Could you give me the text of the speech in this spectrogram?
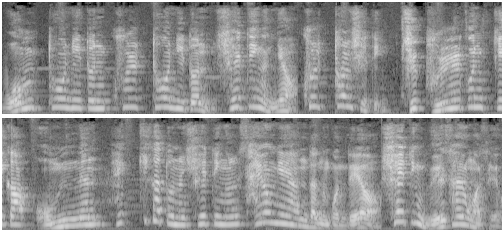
웜톤이든 쿨톤이든 쉐딩은요 쿨톤 쉐딩 즉 붉은기가 없는 획기가 도는 쉐딩을 사용해야 한다는 건데요 쉐딩 왜 사용하세요?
